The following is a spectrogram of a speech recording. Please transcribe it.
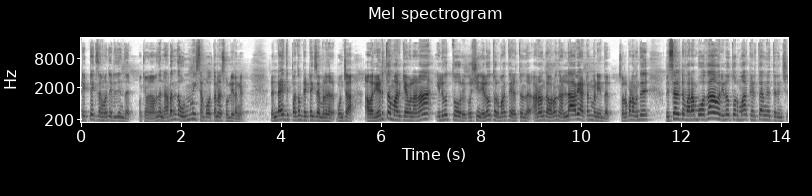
டெட் எக்ஸாம் வந்து எழுதியிருந்தார். ஓகே நான் வந்து நடந்த உண்மை சம்பவத்தை நான் சொல்லிடுறேங்க. ரெண்டாயிரத்தி பத்தொம்பது டெட் எக்ஸாம் எழுதினார். புரிஞ்சா அவர் எடுத்த மார்க் எவ்வளோனா எழுபத்தோரு கொஸ்டின் எழுபத்தோரு மார்க் தான் எடுத்திருந்தார். ஆனால் வந்து அவர் வந்து நல்லாவே அட்டன் பண்ணியிருந்தார். சொல்லப்போனால் வந்து ரிசல்ட் வரும்போது தான் அவர் எழுபத்தோரு மார்க் எடுத்தாங்கன்னு தெரிஞ்சு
